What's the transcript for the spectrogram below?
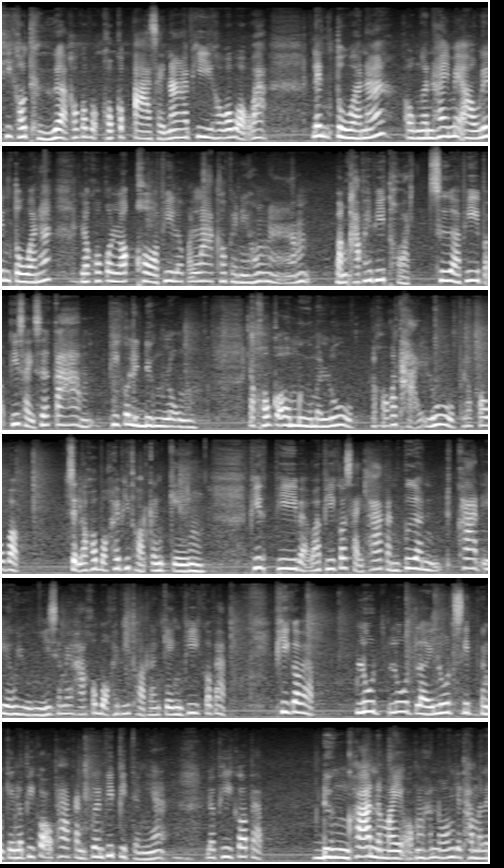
ที่เขาถืออะเขาก็บอกเขาก็ปาใส่หน้าพี่เขาก็บอกว่าเล่นตัวนะ เอาเงินให้ไม่เอาเล่นตัวนะ แล้วเขาก็ล็อกคอพี่แล้วก็ลากเข้าไปในห้องน้ำบังคับให้พี่ถอดเสื้อพี่แบบพี่ใส่เสื้อกล้าม พี่ก็เลยดึงลง แล้วเขาก็เอามือมาลูบแล้วเขาก็ถ่ายรูปแล้วเขาแบบ เสร็จแล้วเขาบอกให้พี่ถอดกางเกงพี่พี่แบบว่าพี่ก็ใส่ผ้ากันเปื้อนคาดเอวอยู่อย่างนี้ใช่ไหมคะเขาบอกให้พี่ถอดกางเกงพี่ก็แบบพี่ก็แบบรูดรูดเลยรูดซิปกางเกงแล้วพี่ก็เอาผ้ากันเปื้อนพี่ปิดอย่างเงี้ย แล้วพี่ก็แบบดึงผ้าอนามัยออกมาน้องอย่าทำอะไร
